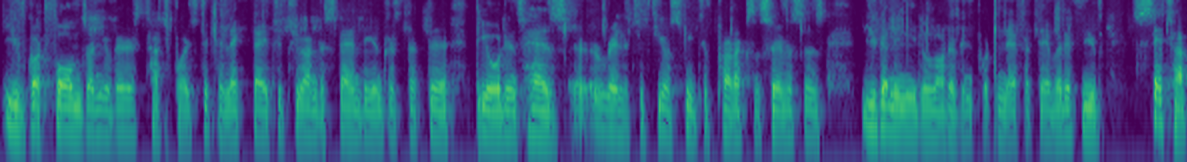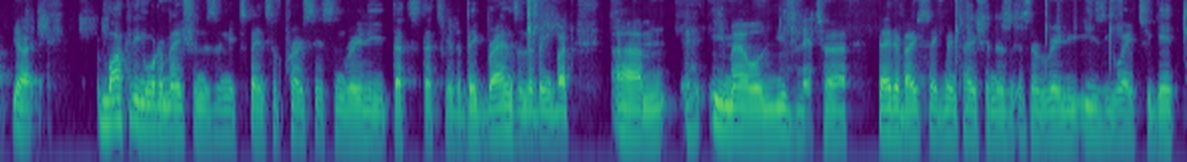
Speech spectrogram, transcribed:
you've got forms on your various touch points to collect data to understand the interest that the, the audience has uh, relative to your suite of products and services you're going to need a lot of input and effort there. But if you've set up you know marketing automation is an expensive process and really that's that's where the big brands are living but um, email newsletter database segmentation is, is a really easy way to get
